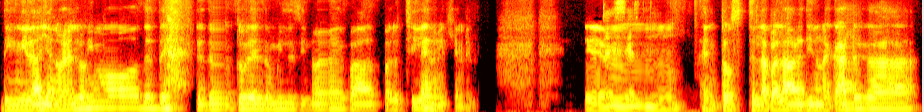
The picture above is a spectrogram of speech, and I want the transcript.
dignidad ya no es lo mismo desde, octubre del 2019 para, los chilenos en general. Em, entonces la palabra tiene una carga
